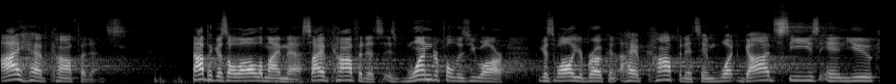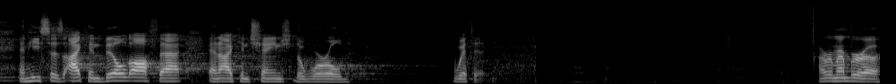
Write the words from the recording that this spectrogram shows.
I have confidence. Not because of all of my mess. I have confidence, as wonderful as you are, because of all your broken. I have confidence in what God sees in you, and He says, I can build off that and I can change the world with it. I remember, uh,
